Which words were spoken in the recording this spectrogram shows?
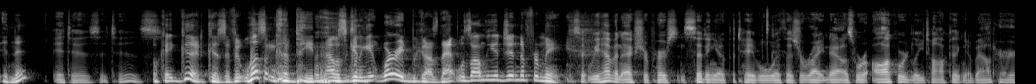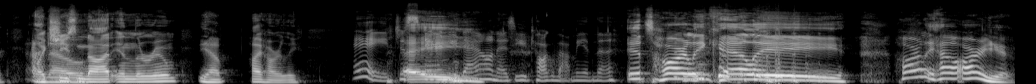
isn't it? It is. It is. Okay, good. Because if it wasn't going to be, then I was going to get worried because that was on the agenda for me. So we have an extra person sitting at the table with us right now as we're awkwardly talking about her. Like she's know. not in the room. Yeah, Hi, Harley. Hey, just staring you down as you talk about me in the it's Harley Kelley. Harley, how are you?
